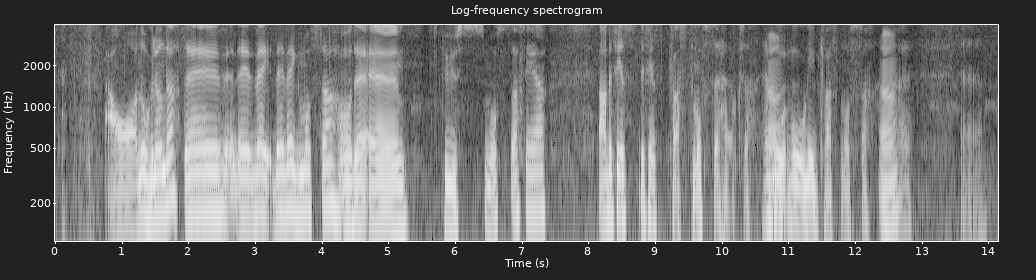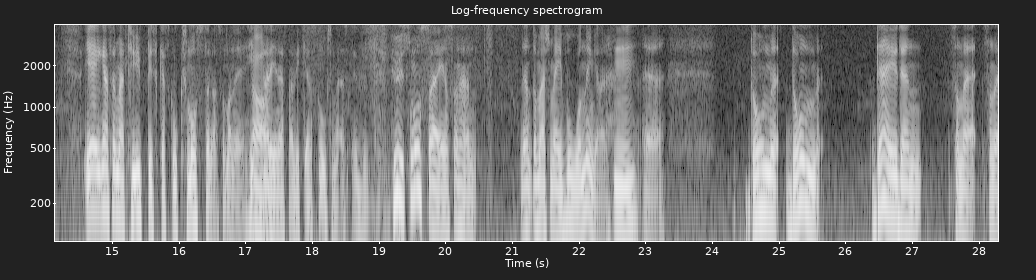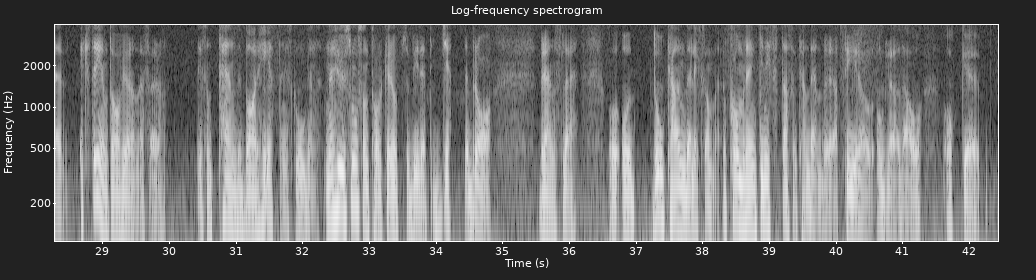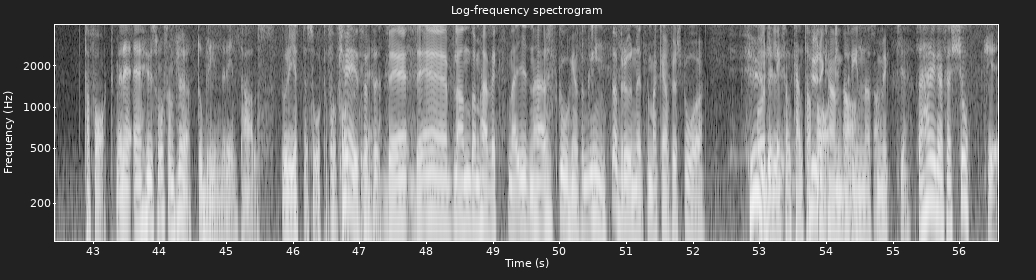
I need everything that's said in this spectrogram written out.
Ja, någorlunda. Det är, det, är vägg, det är väggmossa och det är husmossa ser jag. Ja, det finns, det finns kvastmossor här också. En Ja. vå- vågig kvastmossa. Ja. Här. Det är ganska de här typiska skogsmossorna som man hittar Ja. i nästan vilken skog som helst. Husmossa är en sån här, de här som är i våningar. Mm. Eh, De, de, det är ju den som är, som är extremt avgörande för liksom tändbarheten i skogen. När husmossan torkar upp så blir det ett jättebra bränsle. Och, och då kan det liksom, kommer det en gnista så kan den börja pyra och, och glöda och, och eh, ta fart. Men är, är blöt då brinner det inte alls. Då är det jättesvårt att få Okej, fart på så att grejerna. det, det är bland de här växterna i den här skogen som inte har brunnit som man kan förstå Hur det liksom kan ta hur fart. det kan Ja, brinna ja. så mycket. Så här är en ganska tjock eh,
